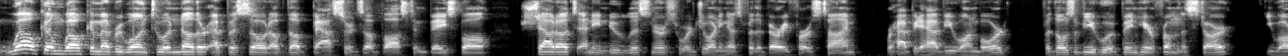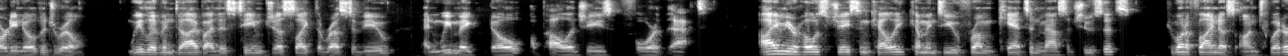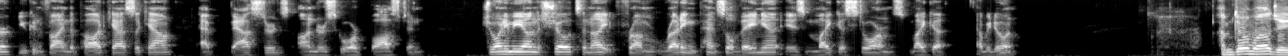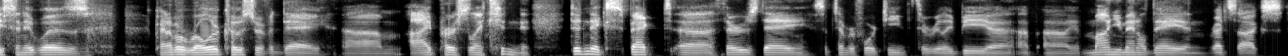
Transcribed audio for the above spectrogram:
Welcome, welcome everyone to another episode of the Bastards of Boston Baseball. Shout out to any new listeners who are joining us for the very first time. We're happy to have you on board. For those of you who have been here from the start, you already know the drill. We live and die by this team just like the rest of you, and we make no apologies for that. I am your host, Jason Kelly, coming to you from Canton, Massachusetts. If you want to find us on Twitter, you can find the podcast account at bastards underscore Boston. Joining me on the show tonight from Reading, Pennsylvania is Micah Storms. Micah, how are we doing? I'm doing well, Jason. It was kind of a roller coaster of a day. Um, I personally didn't didn't expect uh, Thursday, September 14th, to really be a, a, a monumental day in Red Sox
